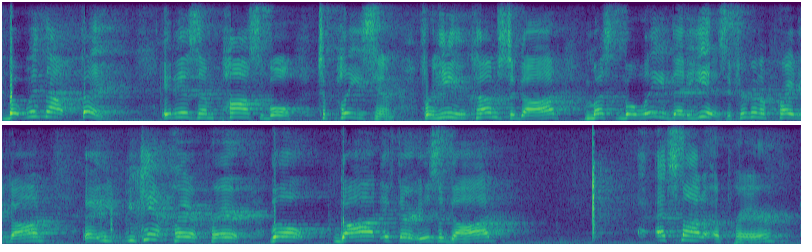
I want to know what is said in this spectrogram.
But without faith it is impossible to please Him. For he who comes to God must believe that He is. If you're going to pray to God, uh, you can't pray a prayer, well, God, if there is a God, That's not a prayer.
